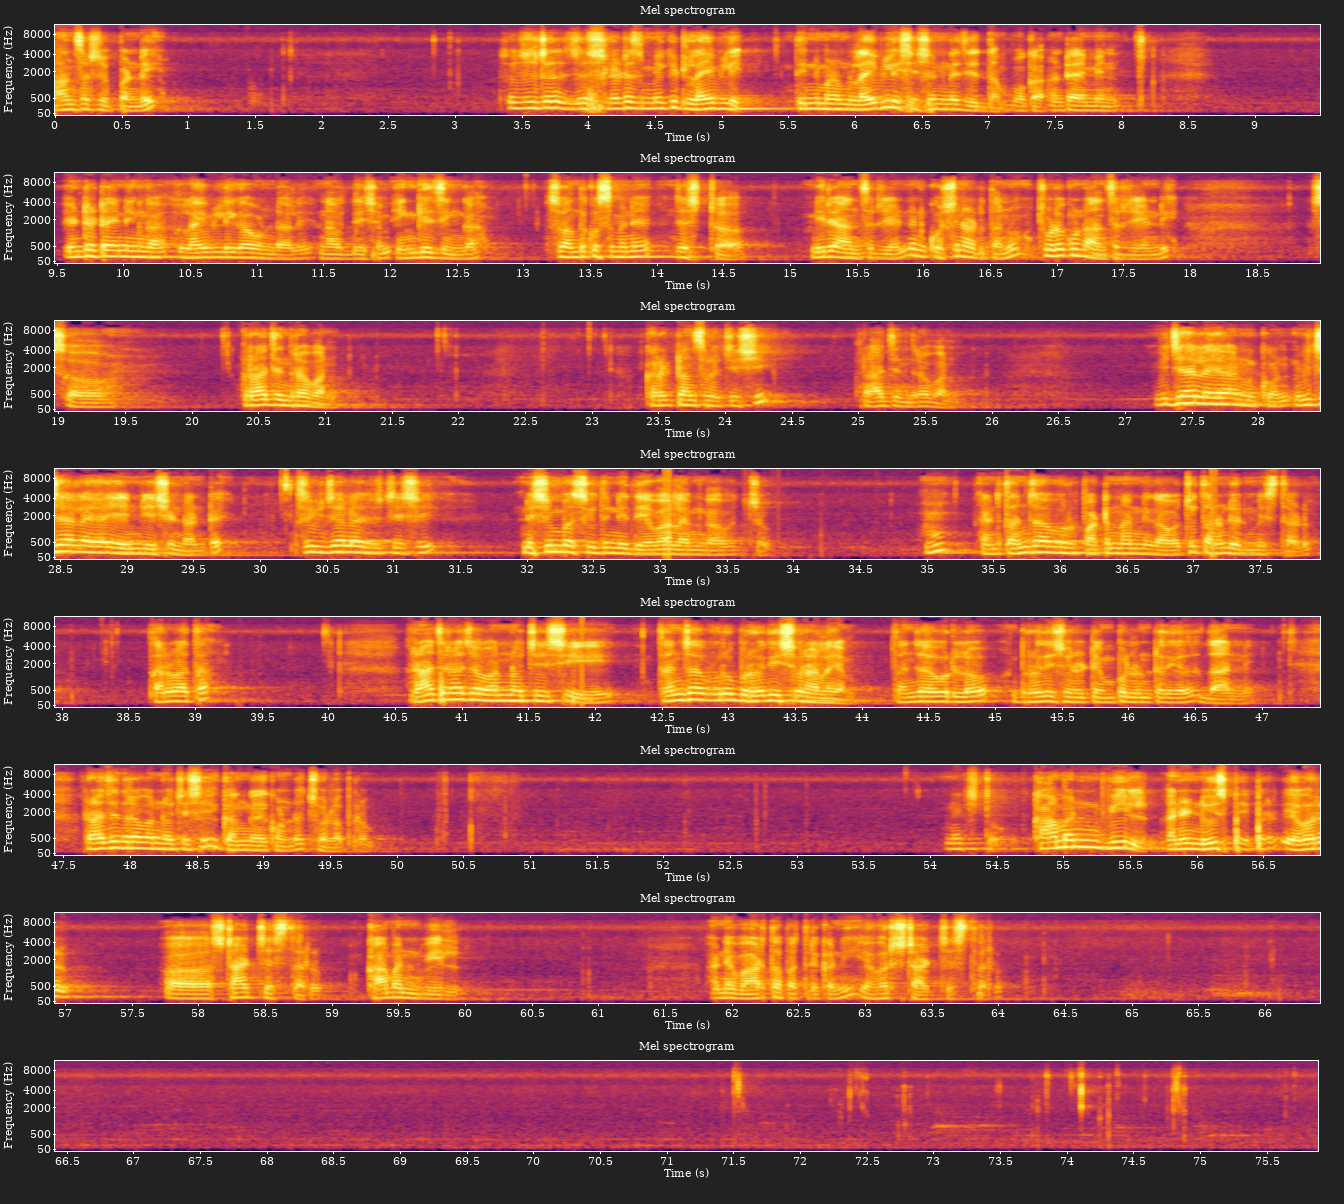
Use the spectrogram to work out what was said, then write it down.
ఆన్సర్ చెప్పండి. So just just let us make it lively దీన్ని మనం లైవ్లీ సెషన్గా చేద్దాం. ఒక అంటే ఐ మీన్ ఎంటర్టైనింగ్గా లైవ్లీగా ఉండాలి నా ఉద్దేశం ఎంగేజింగ్గా సో అందుకోసమనే జస్ట్ మీరే ఆన్సర్ చేయండి. నేను క్వశ్చన్ అడుగుతాను. చూడకుండా ఆన్సర్ చేయండి. So Rajendra one. Correct answer వచ్చేసి రాజేంద్ర వన్. విజయాలయ అనుకోండి విజయాలయ ఏం చేసిండంటే సో విజయాలయ వచ్చేసి నిశింబ దేవాలయం కావచ్చు. అండ్ తంజావూరు పట్టణాన్ని కావచ్చు తను నిర్మిస్తాడు. తర్వాత రాజరాజ వన్ వచ్చేసి తంజావూరు బృహదీశ్వర ఆలయం తంజావూరులో బృహదీశ్వర టెంపుల్ ఉంటుంది కదా దాన్ని. రాజేంద్ర వన్ వచ్చేసి Gangaikonda Cholapuram. Next common wheel అనే న్యూస్ పేపర్ ఎవరు స్టార్ట్ చేస్తారు? కామన్ వీల్ అనే వార్తాపత్రికని ఎవరు స్టార్ట్ చేస్తారు?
